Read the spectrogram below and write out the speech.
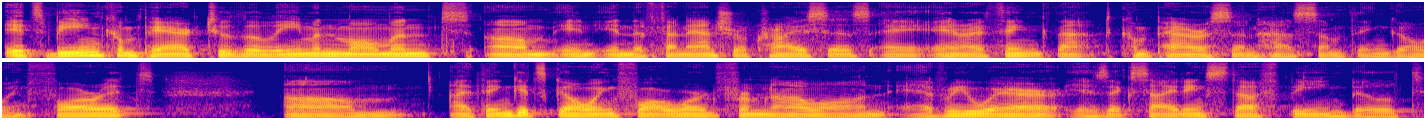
it's being compared to the Lehman moment um, in, in the financial crisis, and I think that comparison has something going for it. Um, I think it's going forward from now on. Everywhere is exciting stuff being built.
